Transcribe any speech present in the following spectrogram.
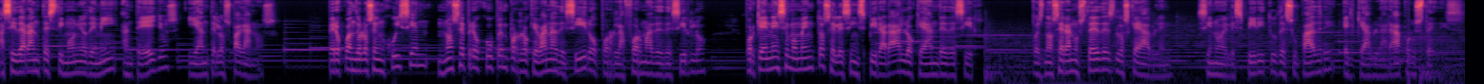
Así darán testimonio de mí ante ellos y ante los paganos. Pero cuando los enjuicien, no se preocupen por lo que van a decir o por la forma de decirlo, porque en ese momento se les inspirará lo que han de decir, pues no serán ustedes los que hablen, sino el Espíritu de su Padre el que hablará por ustedes.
